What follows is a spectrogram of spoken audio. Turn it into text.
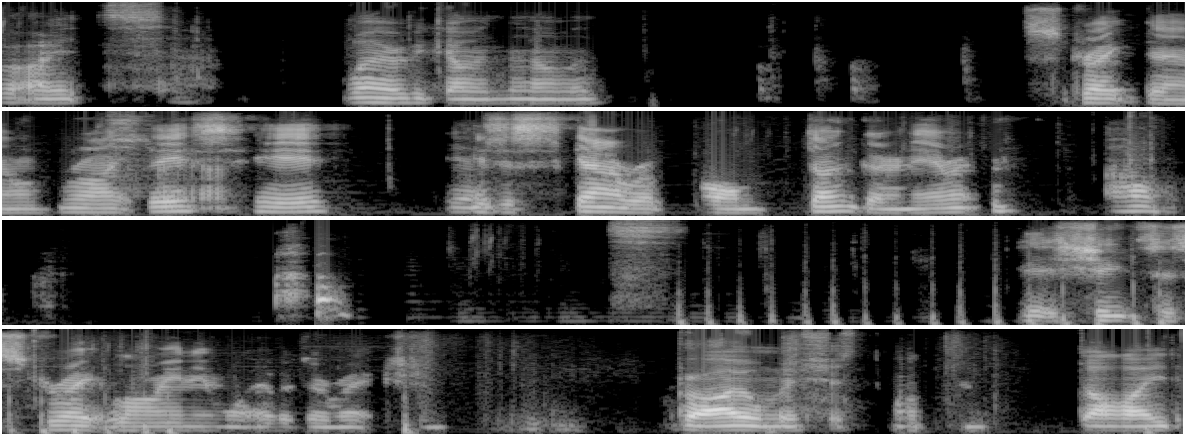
Right. Where are we going now then? Straight down. Right, Straight this here is Yeah. a scarab bomb. Don't go near it. Oh. Oh. It shoots a straight line in whatever direction. Bro, I almost just died.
